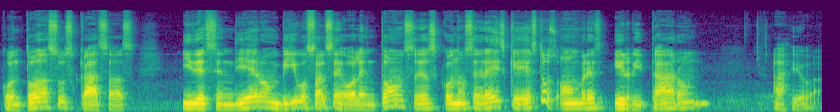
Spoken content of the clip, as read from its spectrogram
con todas sus casas y descendieron vivos al Seol, entonces conoceréis que estos hombres irritaron a Jehová.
